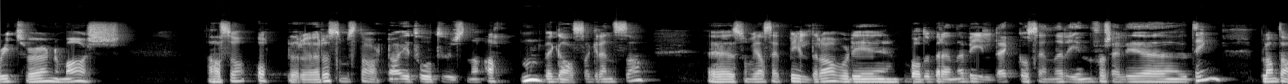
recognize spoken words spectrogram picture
Return March. Altså opprøret som starta i 2018 ved Gaza-grensa. Som vi har sett bilder av, hvor de både brenner bildekk og sender inn forskjellige ting. Bl.a.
